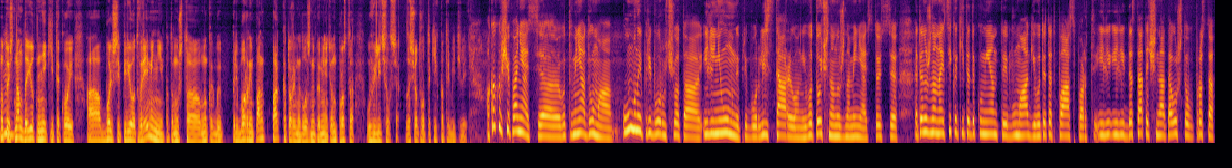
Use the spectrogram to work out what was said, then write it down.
Ну, то есть нам дают некий такой а, больший период времени, потому что, ну, как бы приборный пан- парк, который мы должны поменять, он просто увеличился за счет вот таких потребителей. А как вообще понять, э, вот у меня дома умный прибор учета или не умный прибор, или старый он, его точно нужно менять? То есть э, это нужно найти какие-то документы, бумаги, вот этот паспорт, или, или достаточно того, чтобы просто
